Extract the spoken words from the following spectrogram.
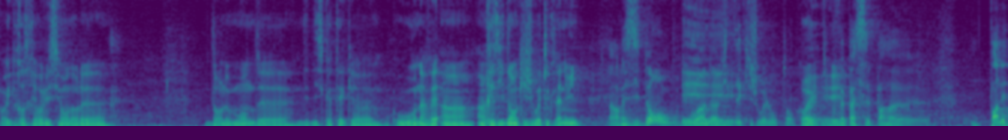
Oui, grosse révolution dans le, dans le monde euh, des discothèques euh, où on avait un, un résident qui jouait toute la nuit Un résident ou Et- un invité qui jouait longtemps, quoi, Ouais, qui et- pouvait passer par euh, palette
